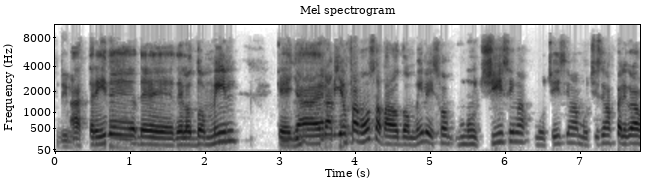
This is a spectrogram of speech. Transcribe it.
Dime. actriz de, de- de los 2000, que Ujú. ella era bien famosa para los 2000, hizo muchísimas, muchísimas, muchísimas películas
